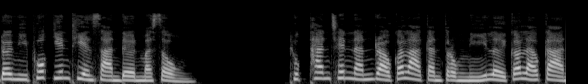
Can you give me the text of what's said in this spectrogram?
โดยมีพวกเยี่ยนเทียนซานเดินมาส่ง ทุกท่านเช่นนั้นเราก็ลากันตรงนี้เลยก็แล้วกัน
